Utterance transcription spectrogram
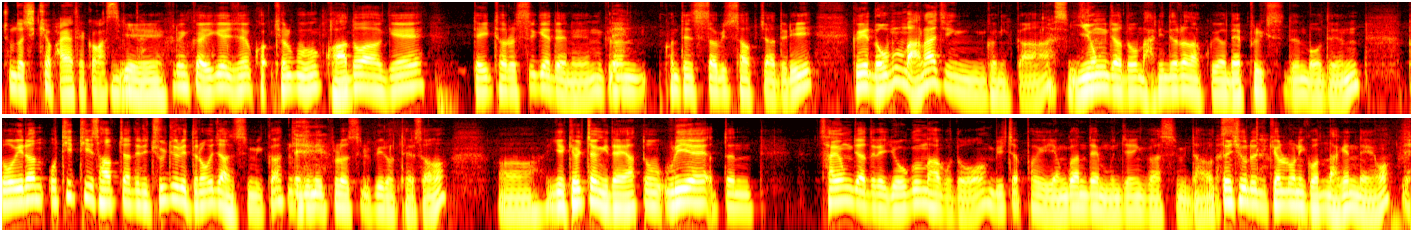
좀 더 지켜봐야 될 것 같습니다. 예. 그러니까 이게 이제 과- 결국 과도하게 데이터를 쓰게 되는 그런 네. 콘텐츠 서비스 사업자들이 그게 너무 많아진 거니까 맞습니다. 이용자도 많이 늘어났고요. 넷플릭스든 뭐든 또 이런 OTT 사업자들이 줄줄이 들어오지 않습니까? 네. 디즈니 플러스를 비롯해서 어 이게 결정이 돼야 또 우리의 어떤 사용자들의 요금하고도 밀접하게 연관된 문제인 것 같습니다. 어떤 식으로 결론이 곧 나겠네요. 네.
